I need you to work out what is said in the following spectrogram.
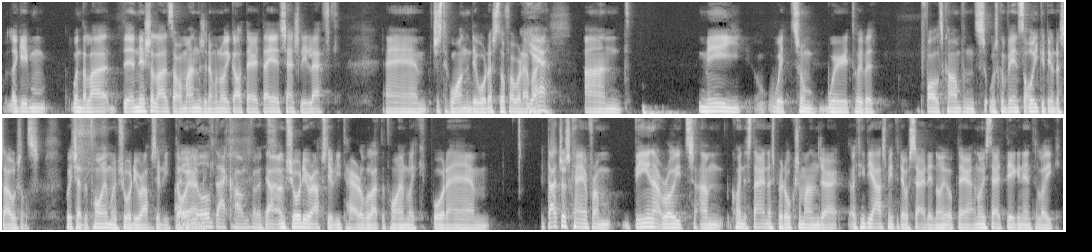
like, even when the lad, the initial lads that were managing it when I got there, they essentially left, um, just to go on and do other stuff or whatever. Yeah. And me, with some weird type of false confidence, was convinced that I could do in the socials, which at the time I'm sure they were absolutely I love like. that confidence. Yeah, I'm sure they were absolutely terrible at the time. Like, but um, that just came from being at Royds and kind of starting as production manager. I think they asked me to do a Saturday night up there, and I started digging into like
